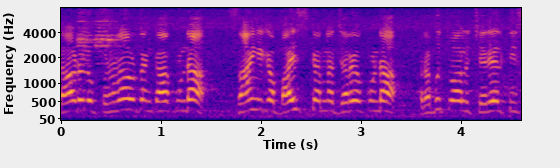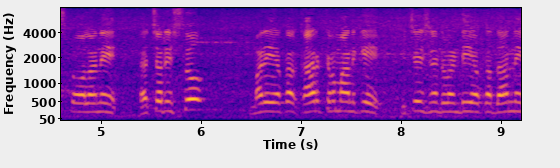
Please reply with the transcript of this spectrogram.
దాడులు పునరావృతం కాకుండా సాంఘిక బహిష్కరణ జరగకుండా ప్రభుత్వాలు చర్యలు తీసుకోవాలని హెచ్చరిస్తూ మరి యొక్క కార్యక్రమానికి ఇచ్చేసినటువంటి యొక్క దాన్ని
